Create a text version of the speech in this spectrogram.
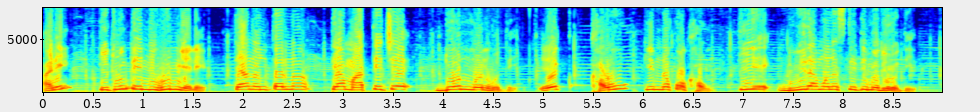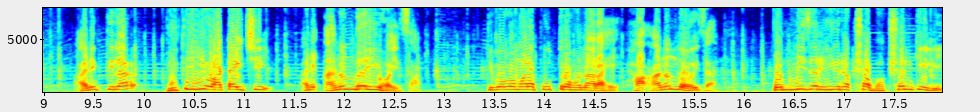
आणि तिथून ते निघून गेले. त्यानंतरनं त्या मातेचे दोन मन होते. एक खाऊ की नको खाऊ. ती एक दुविधा मनस्थितीमध्ये होती. आणि तिला भीतीही वाटायची आणि आनंदही व्हायचा. की बाबा मला पुत्र होणार आहे. हा आनंद व्हायचा. पण मी जर ही रक्षा भक्षण केली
